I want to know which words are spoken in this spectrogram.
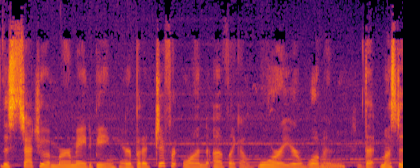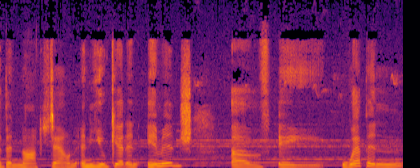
this statue of mermaid being here, but a different one of like a warrior woman that must have been knocked down, and you get an image of a weapon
